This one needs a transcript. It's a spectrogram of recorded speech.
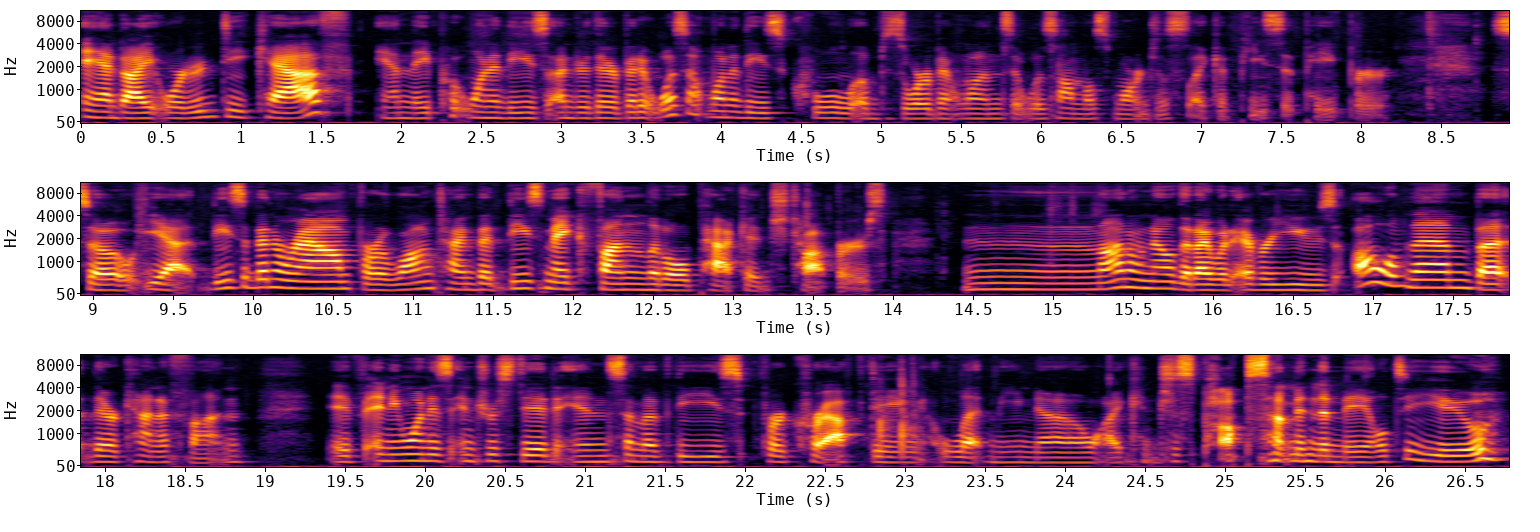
and I ordered decaf and they put one of these under there, but it wasn't one of these cool absorbent ones. It was almost more just like a piece of paper. So yeah, these have been around for a long time, but these make fun little package toppers. Mm, I don't know that I would ever use all of them, but they're kind of fun. If anyone is interested in some of these for crafting, let me know. I can just pop some in the mail to you.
